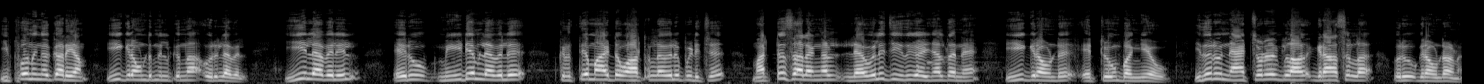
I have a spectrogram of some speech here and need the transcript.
ഇപ്പോൾ നിങ്ങൾക്കറിയാം ഈ ഗ്രൗണ്ട് നിൽക്കുന്ന ഒരു ലെവൽ. ഈ ലെവലിൽ ഒരു മീഡിയം ലെവൽ കൃത്യമായിട്ട് വാട്ടർ ലെവൽ പിടിച്ച് മറ്റ് സ്ഥലങ്ങൾ ലെവൽ ചെയ്ത് കഴിഞ്ഞാൽ തന്നെ ഈ ഗ്രൗണ്ട് ഏറ്റവും ഭംഗിയാവും. ഇതൊരു നാച്ചുറൽ ഗ്രാസ് ഉള്ള ഒരു ഗ്രൗണ്ടാണ്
